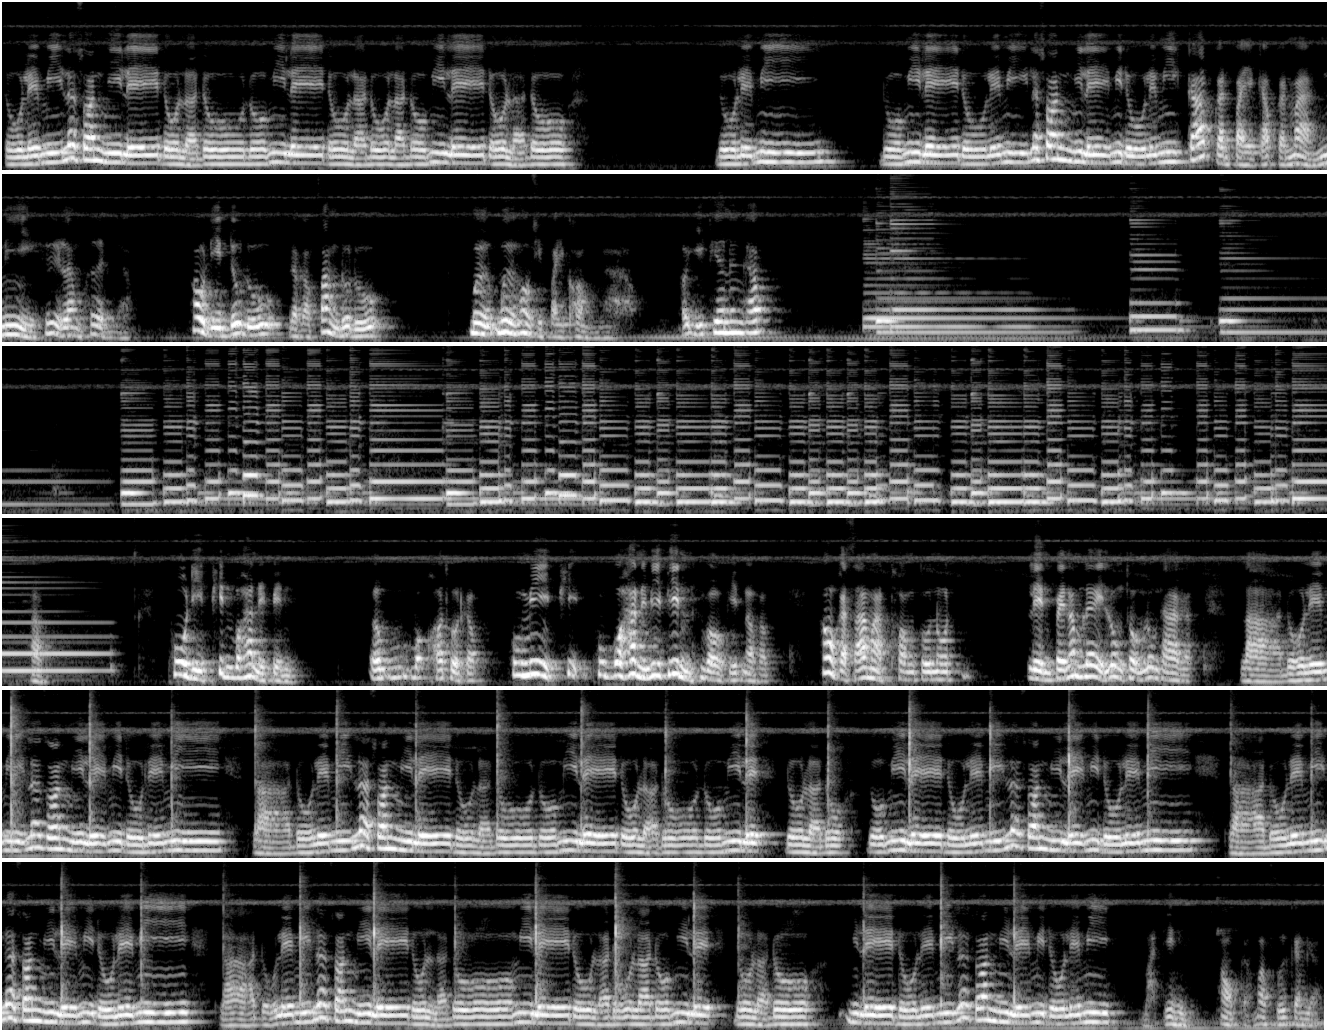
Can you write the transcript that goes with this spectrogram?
โดเรมีและซอนมีเลโดละโดโดมีเลโดละโดละโดมีเลโดละโดโดเรมีโดมีเลโดเรมีและซอนมีเลมีโดเรมีกลับกันไปกลับกันมา นี่คือลำเพิ่นครับเฮาดีดดูดูๆแล้วก็ฟังดูดูๆ มือมือเฮาสิไปของนะครับเอาอีกเที่ยหนึงครับ ผู้ดีพินบ่ทันได้เป็น เออขอโทษครับ ผู้มีพิผู้บ่ทันได้มีพินบ่ผิดเนาะครับ เฮาก็สามารถท่องตัวโน้ตเล่นไปนํเลยลงทงลงทากับลาโดเรมีลาซอนมีเลมีโดเรมีลาโดเรมีลาซอนมีเลโดลาโดโดมีเลโดลาโดโดมีเลโดลาโดโดมีเลโดเรมีลาซอนมีเลมีโดเรมีลาโดเรมีลาซอนมีเลมีโดเรมีลาโดเลมีลาซอนมีเลโดลาโดมีเลโดลาโดลาโดมีเลโดลาโดมีเลโดเลมีลาซอนมีเลมีโดเลมี บัดที่นี่เฮากลับมาฝึกกันครับ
